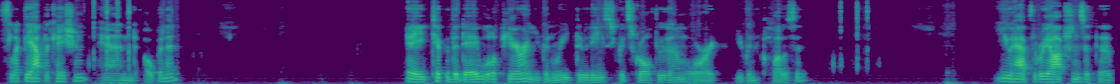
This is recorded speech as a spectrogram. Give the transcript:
Select the application and open it. A tip of the day will appear and you can read through these. You could scroll through them or you can close it. You have three options at the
